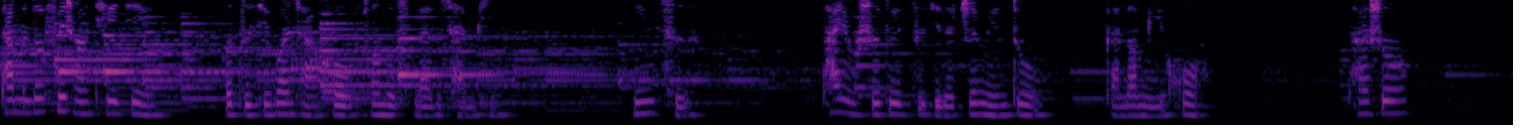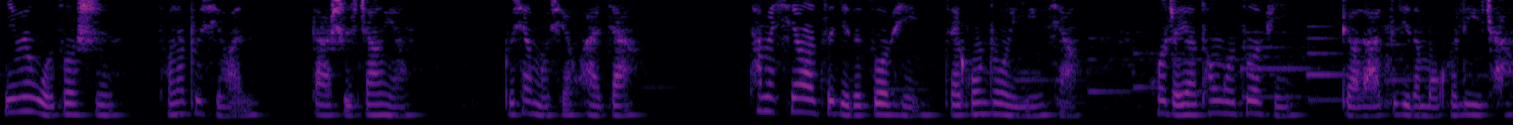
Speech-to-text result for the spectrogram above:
他们都非常贴近和仔细观察后创作出来的产品。因此，他有时对自己的知名度感到迷惑。他说：“因为我做事从来不喜欢大肆张扬，不像某些画家。”他们希望自己的作品在公众里影响，或者要通过作品表达自己的某个立场。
